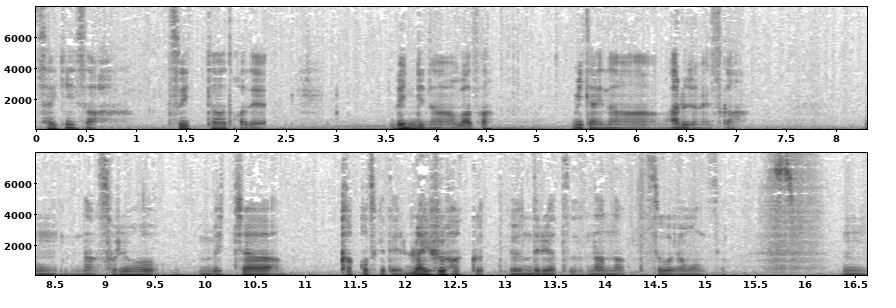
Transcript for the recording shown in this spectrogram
最近さ twitter とかで便利な技みたいなあるじゃないですか。うんなそれをめっちゃかっこつけてライフハックって呼んでるやつなんなってすごい思うんですよ。うん。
